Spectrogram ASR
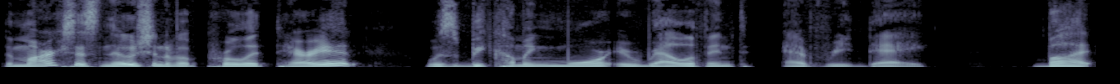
the Marxist notion of a proletariat was becoming more irrelevant every day. But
